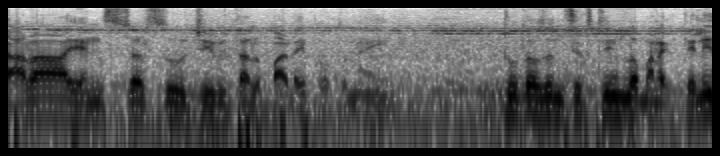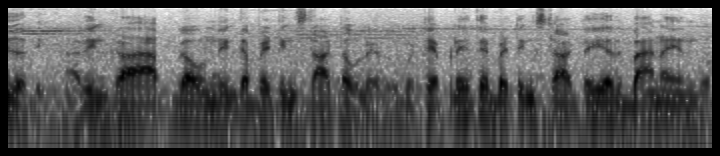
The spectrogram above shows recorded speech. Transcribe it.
చాలా యంగ్స్టర్స్ జీవితాలు పాడైపోతున్నాయి. టూ థౌజండ్ సిక్స్టీన్లో మనకు తెలియదు అది. అది ఇంకా యాప్గా ఉంది ఇంకా బెట్టింగ్ స్టార్ట్ అవ్వలేదు. బట్ ఎప్పుడైతే బెట్టింగ్ స్టార్ట్ అయ్యి అది బ్యాన్ అయిందో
